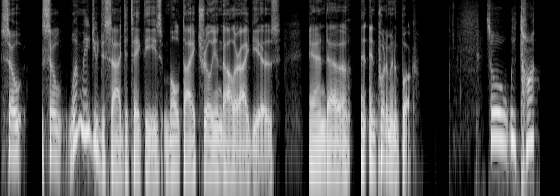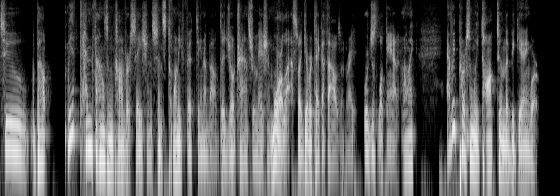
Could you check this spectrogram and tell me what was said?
So, so what made you decide to take these multi-trillion dollar ideas and, uh, and, and put them in a book? So we talked to about we had 10,000 conversations since 2015 about digital transformation, more or less, like give or take a thousand, right? We're just looking at it. I'm like, every person we talked to in the beginning were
